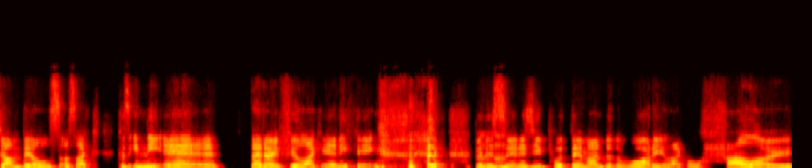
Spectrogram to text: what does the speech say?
dumbbells i was like because in the air they don't feel like anything but mm-hmm. as soon as you put them under the water you're like oh hello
